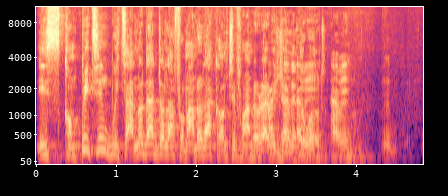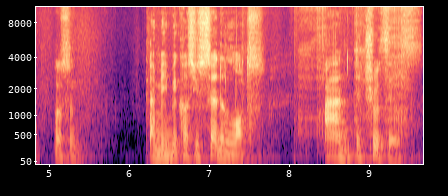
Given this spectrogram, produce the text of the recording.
is competing with another dollar from another country, from another region I, in I the mean, world. I mean, listen, I mean, because you said a lot, and the truth is,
